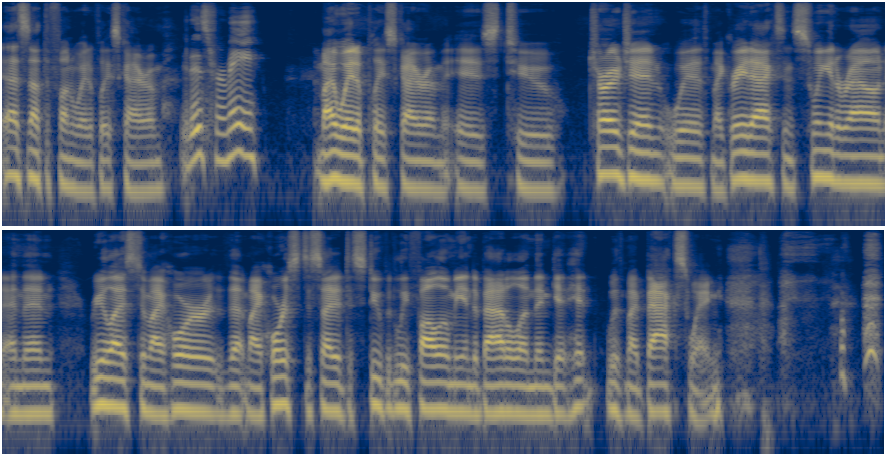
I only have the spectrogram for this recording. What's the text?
That's not the fun way to play Skyrim. It is for me. My way to play Skyrim is to charge in with my great axe and swing it around and then realize to my horror that my horse decided to stupidly follow me into battle and then get hit with my backswing.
